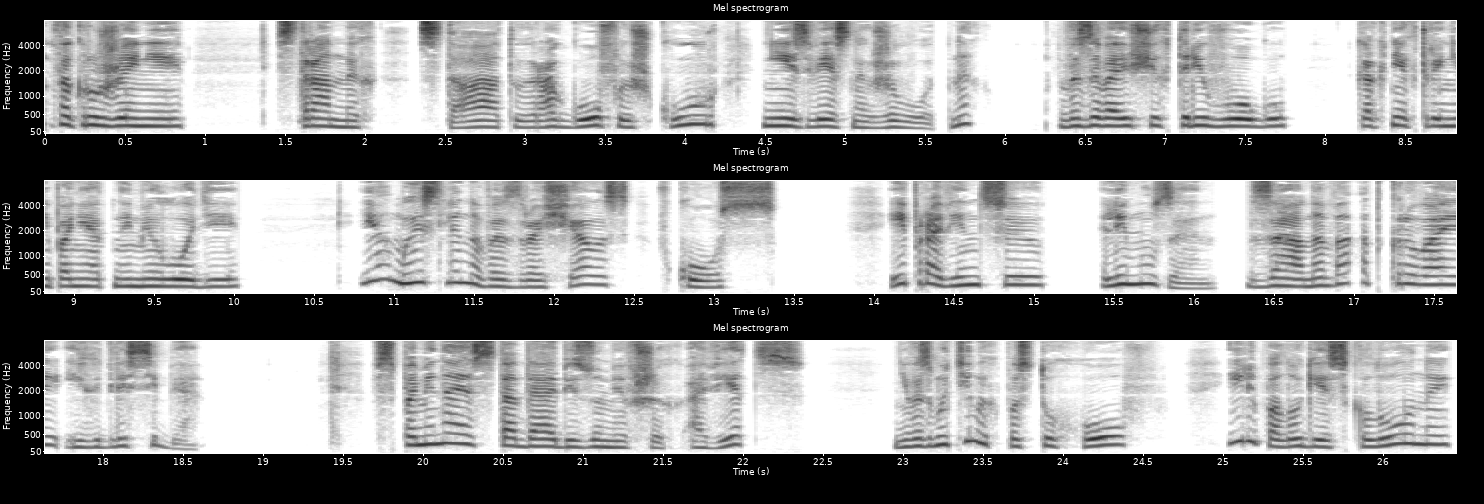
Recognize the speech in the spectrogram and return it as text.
в окружении странных статуй, рогов и шкур неизвестных животных, вызывающих тревогу, как некоторые непонятные мелодии, я мысленно возвращалась в Кос и провинцию Лимузен, заново открывая их для себя. Вспоминая стада обезумевших овец, невозмутимых пастухов или пологие склоны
